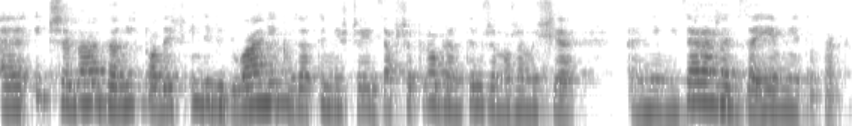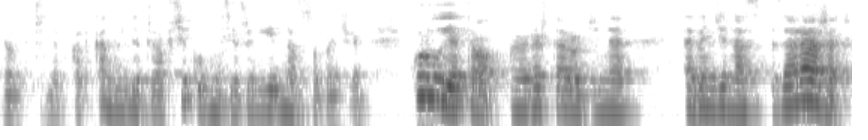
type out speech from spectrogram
e, i trzeba do nich podejść indywidualnie. Poza tym jeszcze jest zawsze problem tym, że możemy się nimi zarażać wzajemnie. To tak dotyczy na przykład kandydy czy owsików, więc jeżeli jedna osoba się kuruje, to reszta rodziny będzie nas zarażać.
